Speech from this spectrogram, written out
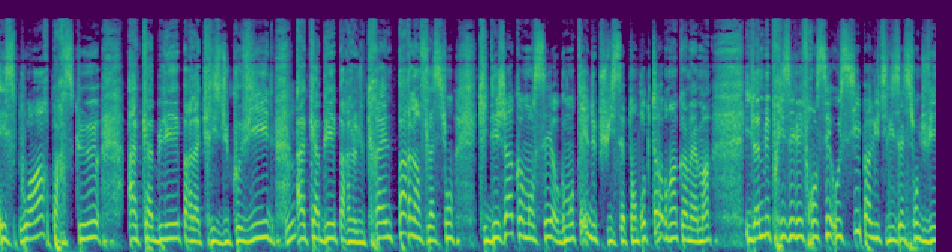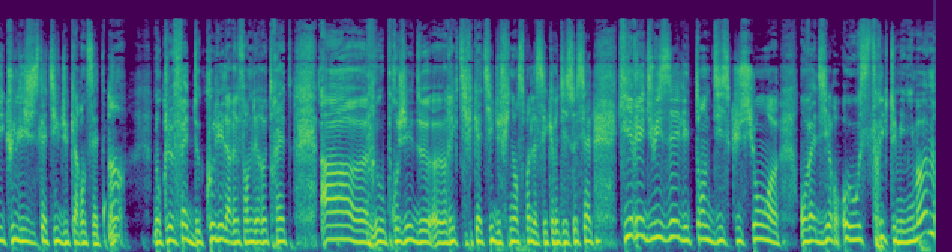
espoir parce que accablée par la crise du Covid, Mm. accablée par l'Ukraine, par l'inflation qui déjà commençait à augmenter depuis septembre-octobre hein, quand même. hein. Il a méprisé les Français aussi par l'utilisation du véhicule législatif du 47.1. Donc le fait de coller la réforme des retraites à euh, au projet de euh, rectificatif de financement de la sécurité sociale qui réduisait les temps de discussion, on va dire au strict minimum.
